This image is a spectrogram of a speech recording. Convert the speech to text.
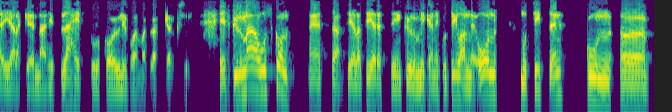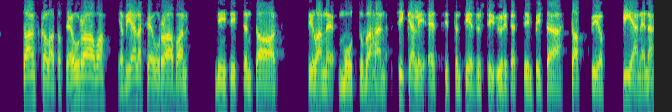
sen jälkeen näihin lähestulkoon ylivoimahyökkäyksiin. Et kyllä mä uskon, että siellä tiedettiin kyllä mikä niinku tilanne on, mutta sitten kun öö, Tanska lato seuraava ja vielä seuraavan, niin sitten taas tilanne muuttui vähän sikäli, että sitten tietysti yritettiin pitää tappio pienenä,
